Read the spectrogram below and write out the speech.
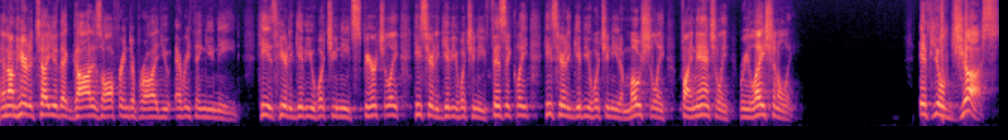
And I'm here to tell you that God is offering to provide you everything you need. He is here to give you what you need spiritually. He's here to give you what you need physically. He's here to give you what you need emotionally, financially, relationally. If you'll just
